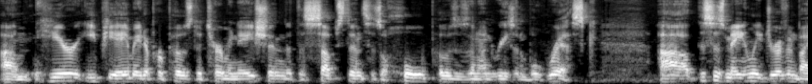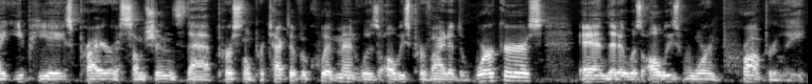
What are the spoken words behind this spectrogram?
Um, here, EPA made a proposed determination that the substance as a whole poses an unreasonable risk. Uh, this is mainly driven by EPA's prior assumptions that personal protective equipment was always provided to workers and that it was always worn properly.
